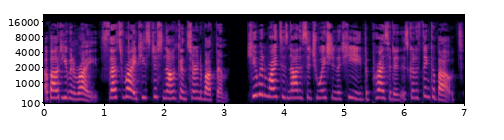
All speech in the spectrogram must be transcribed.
About human rights. That's right, he's just not concerned about them. Human rights is not a situation that he, the president, is going to think about.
